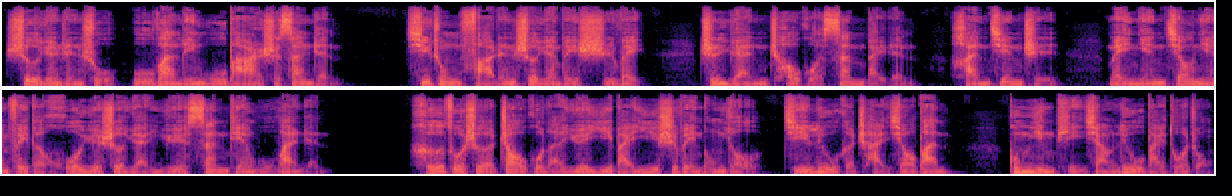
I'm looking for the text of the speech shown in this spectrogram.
社员人数五万零五百二十三人，其中法人社员为十位，职员超过三百人，含兼职，每年交年费的活跃社员约三点五万人。合作社照顾了约一百一十位农友及六个产销班，供应品项六百多种。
